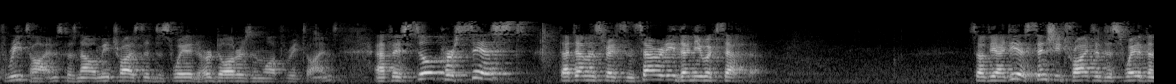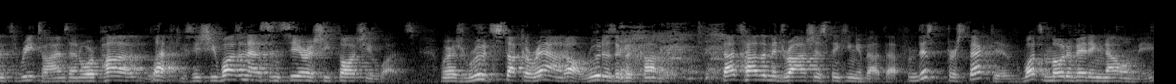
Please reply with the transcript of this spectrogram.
three times, because Naomi tries to dissuade her daughters in law three times. And if they still persist, that demonstrates sincerity, then you accept them. So the idea is, since she tried to dissuade them three times, and Orpah left, you see, she wasn't as sincere as she thought she was. Whereas Ruth stuck around, oh, Ruth is a good convert. That's how the Midrash is thinking about that. From this perspective, what's motivating Naomi,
